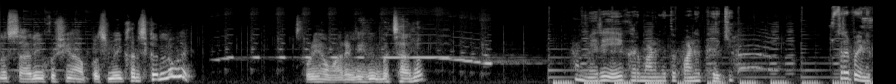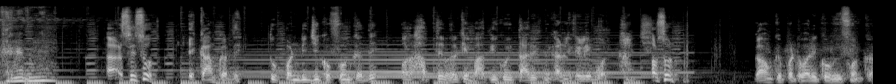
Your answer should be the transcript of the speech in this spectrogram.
ना सारी खुशियाँ आपस में ही खर्च कर लोगे। थोड़ी हमारे लिए भी बचा लो। हाँ, मेरे एक अरमान में तो पानी फिर गया दूसरे पे नहीं फिरने दूँगी। शिशु एक काम कर दे। तू पंडित जी को फ़ोन कर दे और हफ़्ते भर के बाद की कोई तारीख निकालने के लिए बोल। और सुन गाँव के पटवारी को भी फ़ोन कर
